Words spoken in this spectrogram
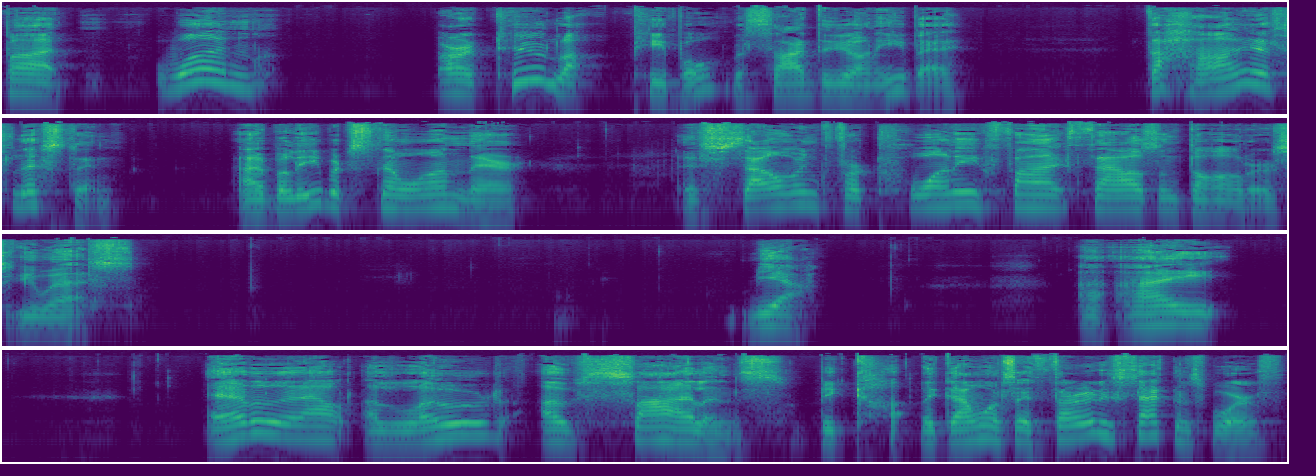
But one or two people decided to go on eBay. The highest listing, I believe it's still on there, is selling for $25,000 US. Yeah. I edited out a load of silence because, like, I want to say 30 seconds worth.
